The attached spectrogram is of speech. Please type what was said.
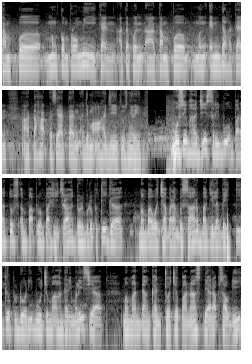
tanpa mengkompromikan ataupun uh, tanpa mengendahkan uh, tahap kesihatan jemaah haji itu sendiri. Musim Haji 1444 Hijrah 2023 membawa cabaran besar bagi lebih 32,000 jemaah dari Malaysia memandangkan cuaca panas di Arab Saudi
